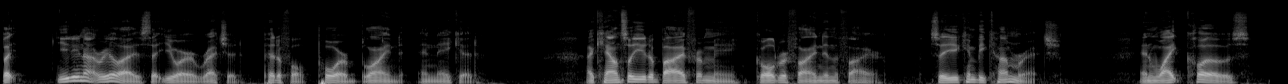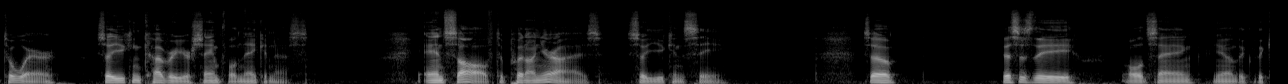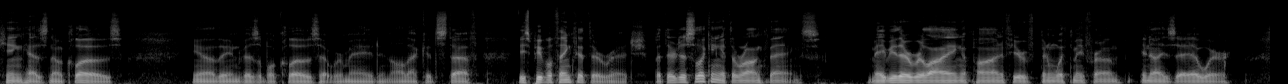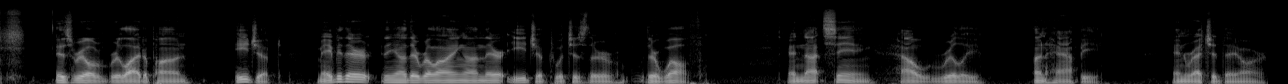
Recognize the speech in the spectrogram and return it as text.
But you do not realize that you are wretched pitiful, poor, blind, and naked. I counsel you to buy from me gold refined in the fire, so you can become rich, and white clothes to wear, so you can cover your shameful nakedness, and salve to put on your eyes, so you can see. So, this is the old saying, you know, the, the king has no clothes, you know, the invisible clothes that were made and all that good stuff. These people think that they're rich, but they're just looking at the wrong things. Maybe they're relying upon, if you've been with me from in Isaiah, where Israel relied upon Egypt. Maybe they're you know they're relying on their Egypt, which is their their wealth, and not seeing how really unhappy and wretched they are.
